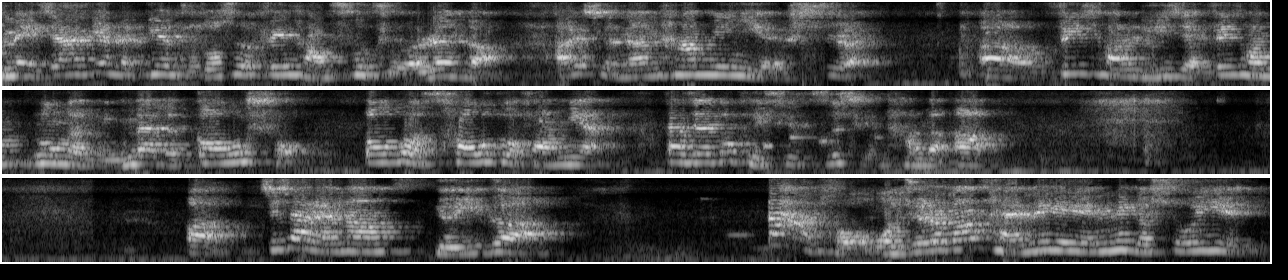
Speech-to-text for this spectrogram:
每家店的店主都是非常负责任的，而且呢，他们也是，呃，非常理解、非常弄得明白的高手，包括操作方面，大家都可以去咨询他们啊。呃，接下来呢，有一个大头，我觉得刚才那那个收益。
